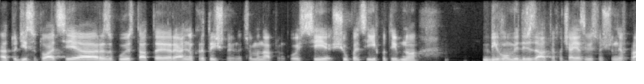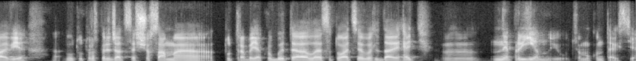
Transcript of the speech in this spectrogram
е, Тоді ситуація ризикує стати реально критичною на цьому напрямку. Ось ці щупальці їх потрібно. Бігом відрізати, хоча я звісно, що не вправі е, ну тут розпоряджатися, що саме тут треба як робити, але ситуація виглядає геть неприємною у цьому контексті.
